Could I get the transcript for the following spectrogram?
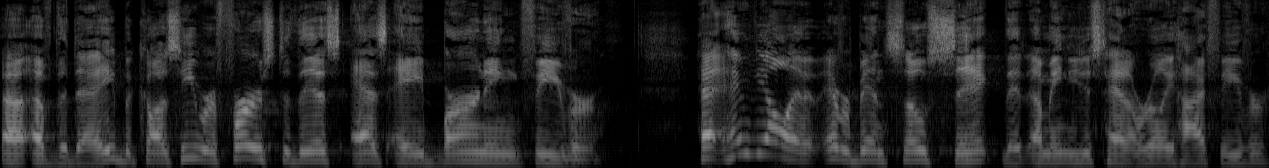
uh, of the day because he refers to this as a burning fever. Have y'all ever been so sick that, I mean, you just had a really high fever?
